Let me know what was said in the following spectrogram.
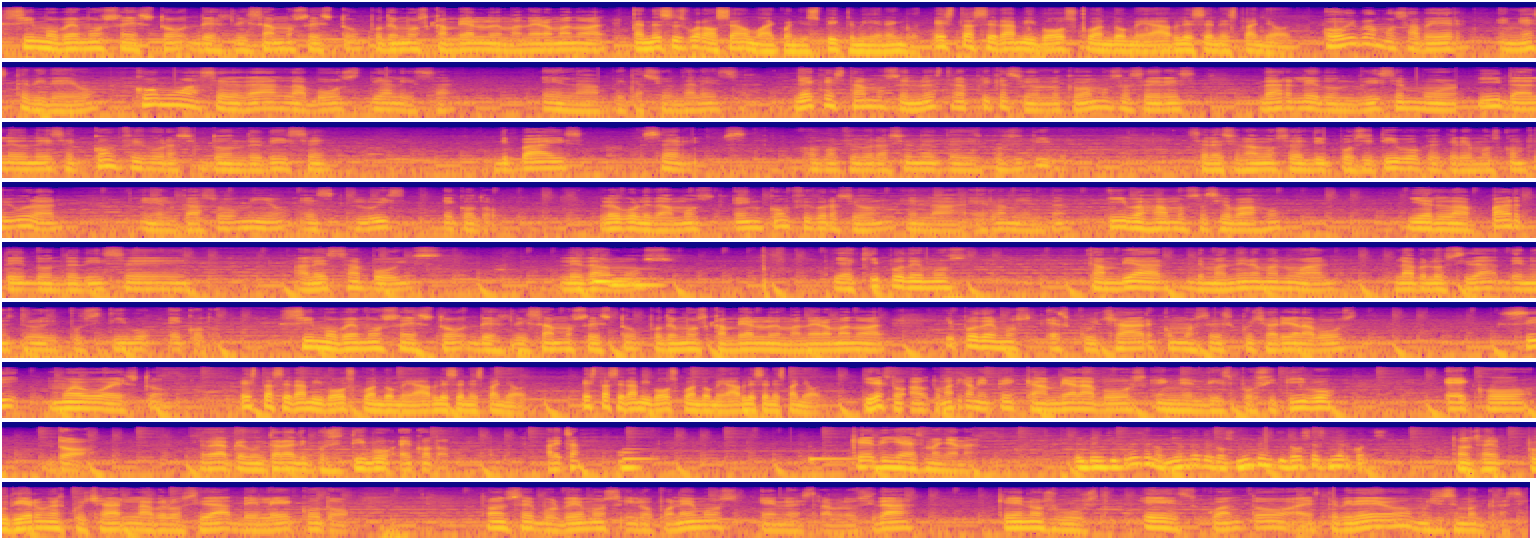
Si movemos esto, deslizamos esto, podemos cambiarlo de manera manual. And this is what I'll sound like when you speak to me in English. Esta será mi voz cuando me hables en español. Hoy vamos a ver en este video cómo acelerar la voz de Alexa en la aplicación de Alexa. Ya que estamos en nuestra aplicación, lo que vamos a hacer es darle donde dice More y darle donde dice Configuración, donde dice Device Settings o configuraciones de dispositivo. Seleccionamos el dispositivo que queremos configurar. En el caso mío es Luis Ecodo. Luego le damos en configuración en la herramienta y bajamos hacia abajo. Y en la parte donde dice Alexa Voice le damos. Y aquí podemos cambiar de manera manual la velocidad de nuestro dispositivo Echo Si movemos esto, deslizamos esto, podemos cambiarlo de manera manual y podemos escuchar cómo se escucharía la voz. Si muevo esto, esta será mi voz cuando me hables en español. Esta será mi voz cuando me hables en español. Y esto automáticamente cambia la voz en el dispositivo Echo Dot. Le voy a preguntar al dispositivo Echo Dot. Alexa, ¿qué día es mañana? El 23 de noviembre de 2022 es miércoles. Entonces pudieron escuchar la velocidad del Echo Dot. Entonces volvemos y lo ponemos en nuestra velocidad que nos guste. Es cuanto a este video. Muchísimas gracias.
